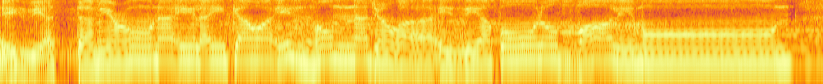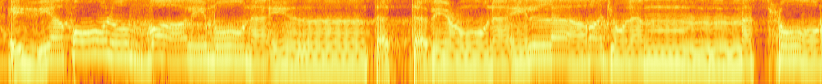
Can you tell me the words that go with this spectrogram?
إذ يستمعون إليك وإذ هم نجوى إذ يقول الظالمون إذ يقول الظالمون إن تتبعون إلا رجلا مسحورا.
